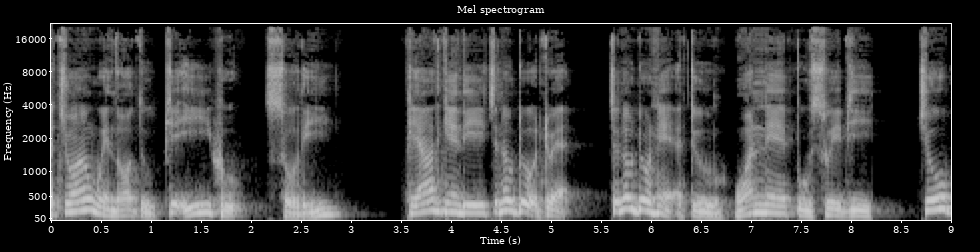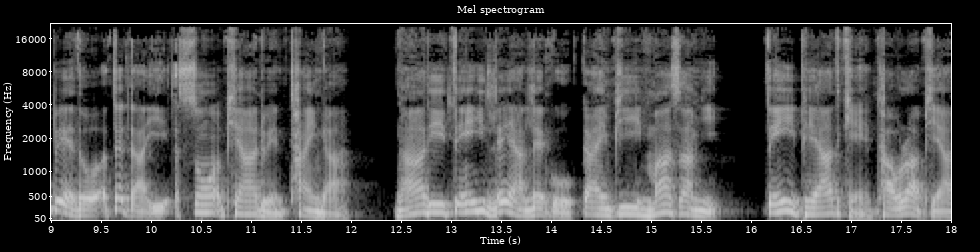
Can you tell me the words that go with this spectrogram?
အကျွမ်းဝင်သောသူဖြစ်၏ဟုဆိုသည် ဖျားသခင်သည်ကျွန်ုပ်တို့အတွက်ကျွန်ုပ်တို့နှင့်အတူဝမ်းနည်းပူဆွေးပြီးကျိုးပဲ့သောအသက်တာ၏အစွန်းအဖျားတွင် ထိုင်ကာငါသည်သင်၏လက်ရလက်ကိုကင်ပြီးမဆမည်သင်၏ဖျားသခင်ထာဝရဖျား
